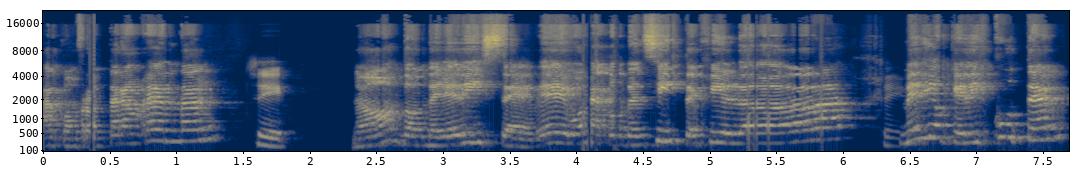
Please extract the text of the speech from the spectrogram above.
a confrontar a Randall. Sí. ¿No? Donde le dice, ve, vos la convenciste, Phil, Medio que discuten,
